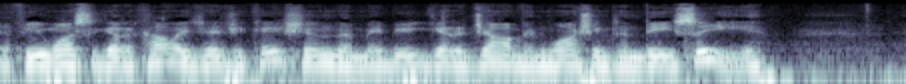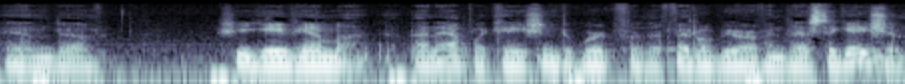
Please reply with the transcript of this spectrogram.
if he wants to get a college education, then maybe get a job in Washington D.C. And uh, she gave him a, an application to work for the Federal Bureau of Investigation.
